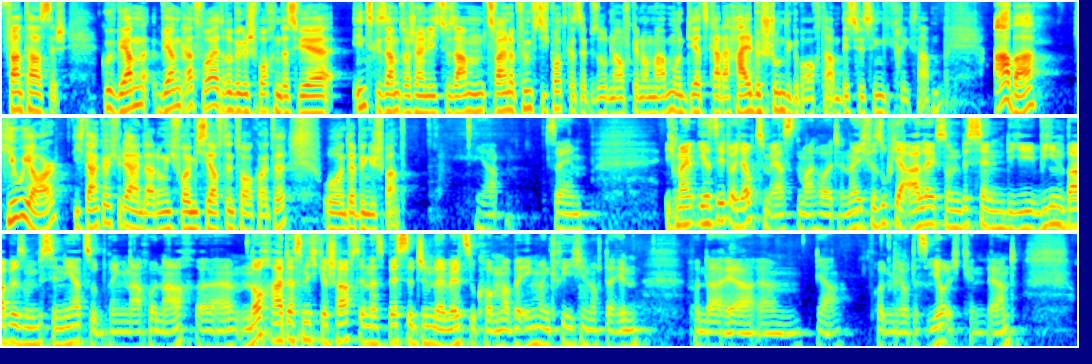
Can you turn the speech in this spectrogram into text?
Fantastisch. Gut, wir haben, wir haben gerade vorher darüber gesprochen, dass wir insgesamt wahrscheinlich zusammen 250 Podcast-Episoden aufgenommen haben und die jetzt gerade eine halbe Stunde gebraucht haben, bis wir es hingekriegt haben. Aber here we are. Ich danke euch für die Einladung. Ich freue mich sehr auf den Talk heute und äh, bin gespannt. Ja, same ich meine, ihr seht euch auch zum ersten Mal heute. Ne? Ich versuche ja Alex so ein bisschen die Wien-Bubble so ein bisschen näher zu bringen nach und nach. Äh, noch hat er es nicht geschafft, in das beste Gym der Welt zu kommen, aber irgendwann kriege ich ihn noch dahin. Von daher, ähm, ja, freut mich auch, dass ihr euch kennenlernt.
